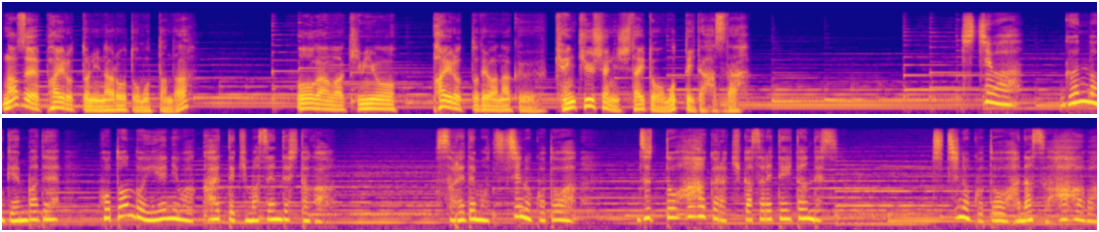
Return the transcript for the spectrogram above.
なぜパイロットになろうと思ったんだ？オーガンは君をパイロットではなく研究者にしたいと思っていたはずだ。父は軍の現場でほとんど家には帰ってきませんでしたがそれでも父のことはずっと母から聞かされていたんです。父のことを話す母は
